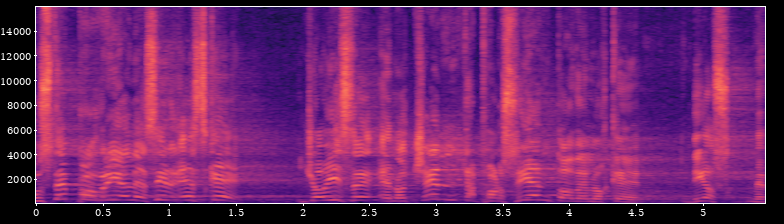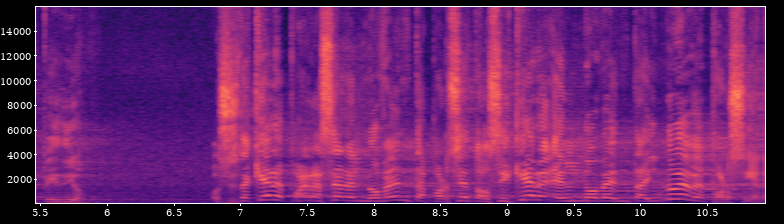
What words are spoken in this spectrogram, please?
Usted podría decir, es que yo hice el 80% de lo que Dios me pidió. O si usted quiere, puede ser el 90%, o si quiere, el 99%.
